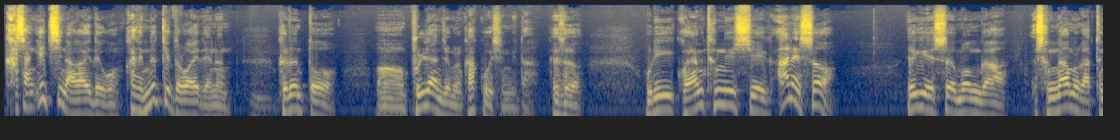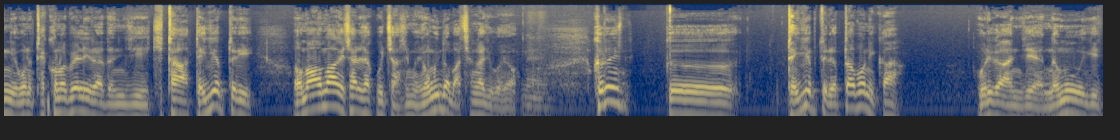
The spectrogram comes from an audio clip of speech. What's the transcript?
가장 일찍 나가야 되고 가장 늦게 들어와야 되는 그런 또 어, 불리한 점을 갖고 있습니다. 그래서 우리 고향 특례시 안에서 여기에서 뭔가 성남을 같은 경우는 테크노밸리라든지 기타 대기업들이 어마어마하게 자리 잡고 있지 않습니까? 용인도 마찬가지고요. 네. 그런 그 대기업들이 없다 보니까 우리가 이제 너무 이게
